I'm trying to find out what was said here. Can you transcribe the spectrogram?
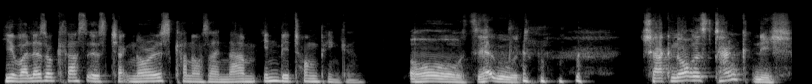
hier, weil er so krass ist, Chuck Norris kann auch seinen Namen in Beton pinkeln. Oh, sehr gut. Chuck Norris tankt nicht.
